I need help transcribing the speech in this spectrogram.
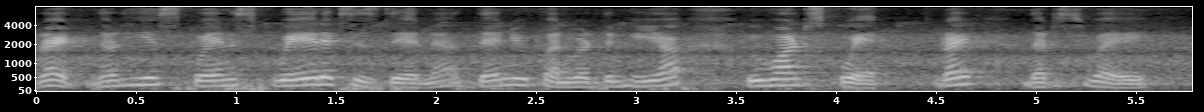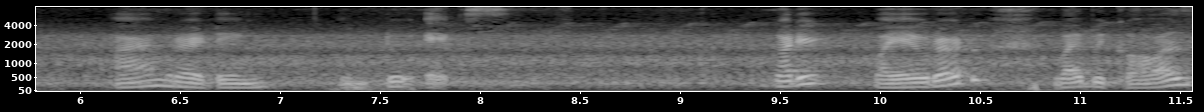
right? Now here square square x is there now then you convert them here. We want square right? That's why I am writing into x it? Why I wrote? Why? Because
